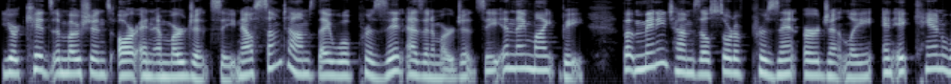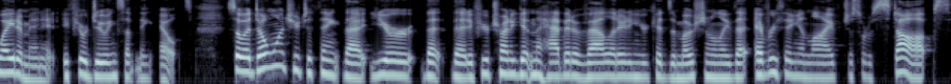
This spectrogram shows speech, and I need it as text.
your kids' emotions are an emergency. Now, sometimes they will present as an emergency, and they might be, but many times they'll sort of present urgently, and it can wait a minute if you're doing something else. So, I don't want you to think that you're that that if you're trying to get in the habit of validating your kids emotionally, that everything in life just sort of stops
